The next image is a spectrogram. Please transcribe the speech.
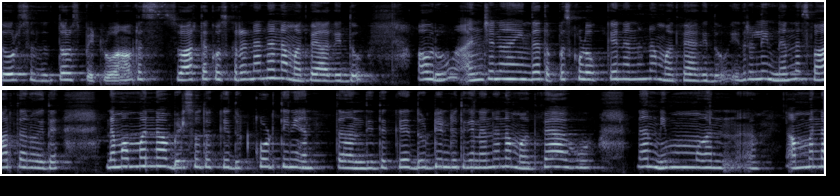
ತೋರಿಸಿದ, ತೋರಿಸ್ಬಿಟ್ರು. ಅವರ ಸ್ವಾರ್ಥಕ್ಕೋಸ್ಕರ ನನ್ನನ್ನು ಮದುವೆ ಆಗಿದ್ದು. ಅವರು ಅಂಜನೆಯಿಂದ ತಪ್ಪಿಸ್ಕೊಳ್ಳೋಕ್ಕೆ ನನ್ನನ್ನು ಮದುವೆ ಆಗಿದ್ದು. ಇದರಲ್ಲಿ ನನ್ನ ಸ್ವಾರ್ಥನೂ ಇದೆ. ನಮ್ಮಮ್ಮನ್ನ ಬಿಡಿಸೋದಕ್ಕೆ ದುಡ್ಡು ಕೊಡ್ತೀನಿ ಅಂತ ಅಂದಿದ್ದಕ್ಕೆ ದುಡ್ಡಿನ ಜೊತೆಗೆ ನನ್ನನ್ನು ಮದುವೆ ಆಗು. ನಾನು ನಿಮ್ಮ ಅಮ್ಮನ್ನ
